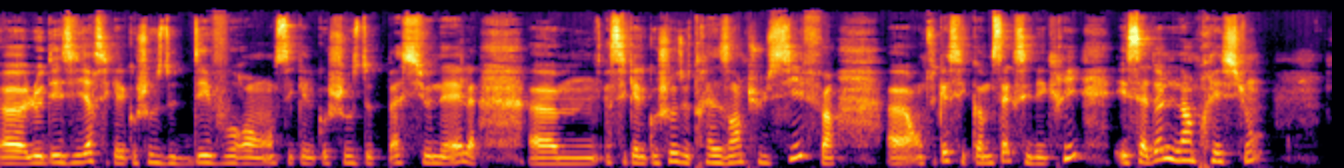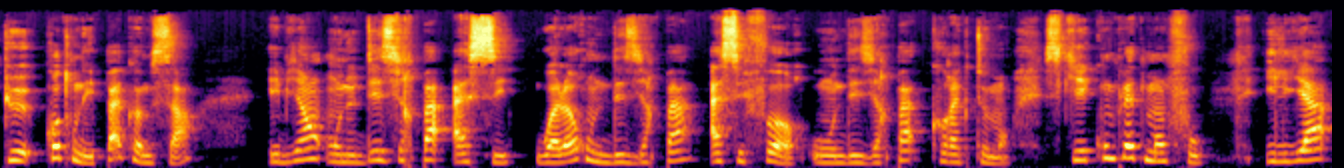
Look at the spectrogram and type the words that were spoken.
euh, le désir, c'est quelque chose de dévorant, c'est quelque chose de passionnel, c'est quelque chose de très impulsif. en tout cas, c'est comme ça que c'est décrit, et ça donne l'impression que quand on n'est pas comme ça, eh bien, on ne désire pas assez, ou alors on ne désire pas assez fort, ou on ne désire pas correctement. Ce qui est complètement faux. Il y a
